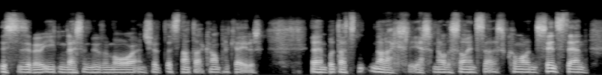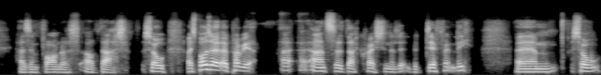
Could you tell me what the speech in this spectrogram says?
this is about eating less and moving more, and sure, that's not that complicated. Um, but that's not actually it. And all the science that has come on since then has informed us of that. So I suppose I, I probably answered that question a little bit differently. Um, so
